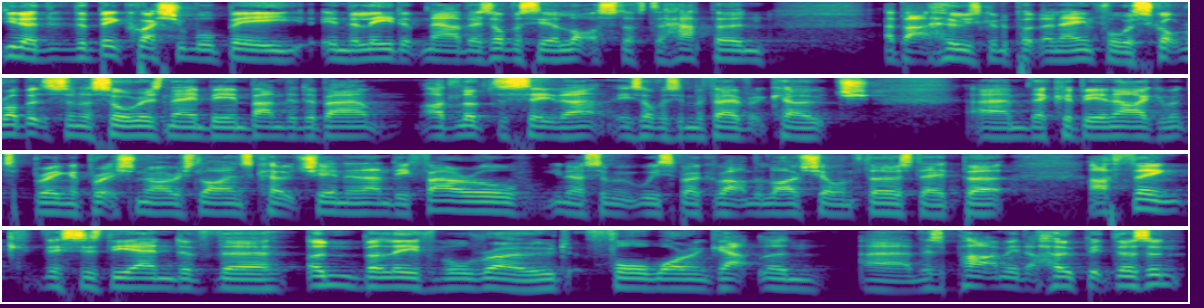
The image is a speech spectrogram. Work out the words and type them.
you know, the, the big question will be in the lead up now. There's obviously a lot of stuff to happen about who's going to put the name forward. Scott Robertson, I saw his name being bandied about. I'd love to see that. He's obviously my favourite coach. Um, there could be an argument to bring a British and Irish Lions coach in and Andy Farrell, you know, something we spoke about on the live show on Thursday. But I think this is the end of the unbelievable road for Warren Gatland. Uh, there's a part of me that hope it doesn't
